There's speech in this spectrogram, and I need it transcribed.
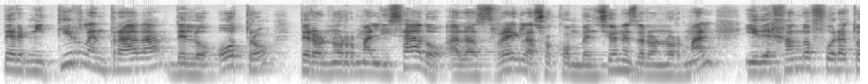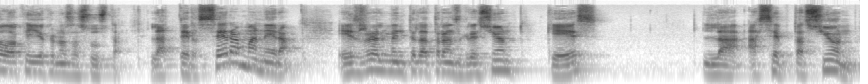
permitir la entrada de lo otro, pero normalizado a las reglas o convenciones de lo normal y dejando afuera todo aquello que nos asusta. La tercera manera es realmente la transgresión, que es la aceptación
